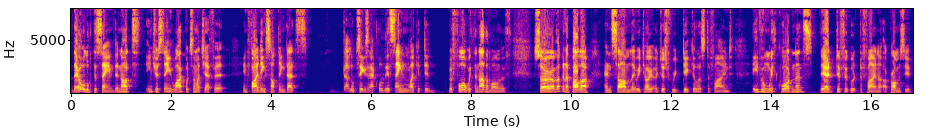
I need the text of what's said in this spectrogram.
they all look the same. They're not interesting. Why put so much effort in finding something that's that looks exactly the same like it did before with another monolith? So I'm not going to bother. And some, let me tell you, are just ridiculous to find. Even with coordinates, they are difficult to find. I promise you.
